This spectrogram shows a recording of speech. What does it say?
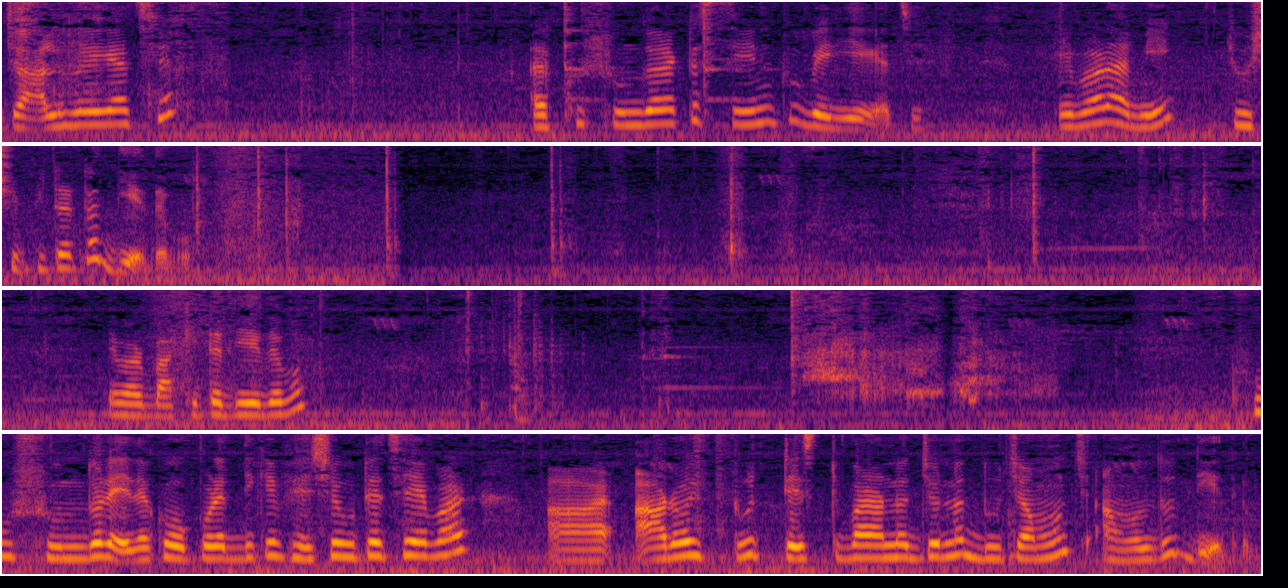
জাল হয়ে গেছে। আর খুব সুন্দর একটা সেন্টও বেরিয়ে গেছে। এবার আমি চুষি পিঠাটা দিয়ে দেব। এবার বাকিটা দিয়ে দেবো। খুব সুন্দর, এই দেখো ওপরের দিকে ভেসে উঠেছে এবার। আর আরও একটু টেস্ট বাড়ানোর জন্য দু চামচ আমল দুধ দিয়ে দেব।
